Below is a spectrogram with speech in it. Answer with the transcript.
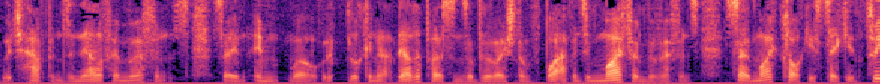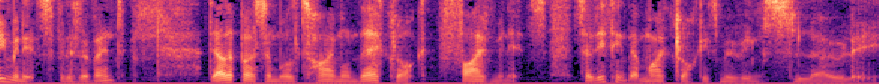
which happens in the other frame of reference. So, in, in, well, looking at the other person's observation of what happens in my frame of reference. So, my clock is taking three minutes for this event. The other person will time on their clock five minutes. So, do you think that my clock is moving slowly?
